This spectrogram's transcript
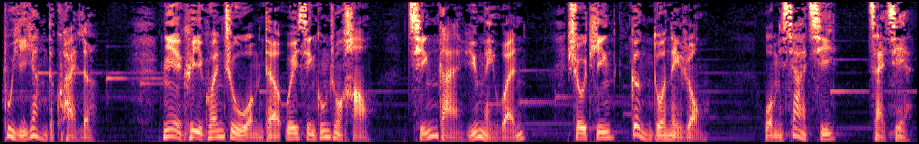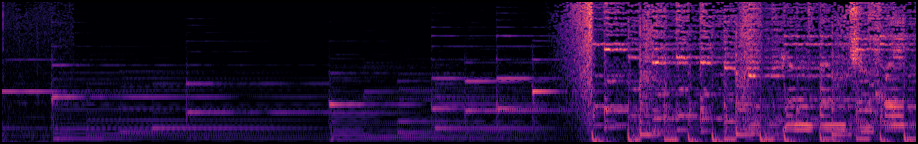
不一样的快乐。你也可以关注我们的微信公众号。情感与美文，收听更多内容。我们下期再见。只会。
